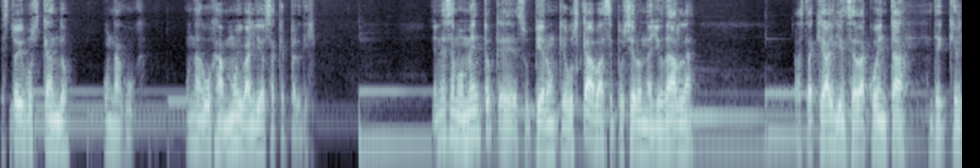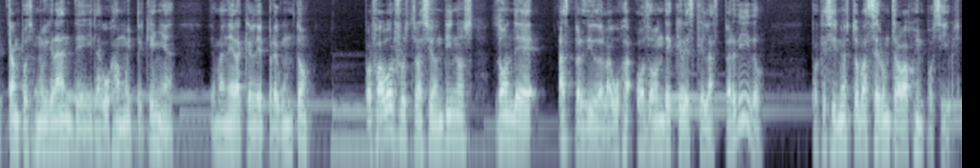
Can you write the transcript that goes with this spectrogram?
estoy buscando una aguja, una aguja muy valiosa que perdí. En ese momento que supieron que buscaba, se pusieron a ayudarla, hasta que alguien se da cuenta de que el campo es muy grande y la aguja muy pequeña, de manera que le preguntó, por favor frustración, dinos dónde has perdido la aguja o dónde crees que la has perdido, porque si no esto va a ser un trabajo imposible.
